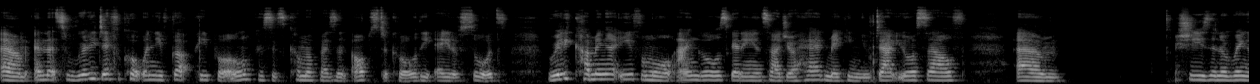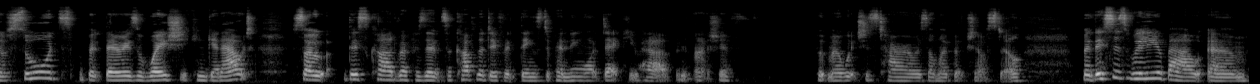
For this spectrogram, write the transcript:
Um, and that's really difficult when you've got people, because it's come up as an obstacle, the Eight of Swords, really coming at you from all angles, getting inside your head, making you doubt yourself, um, She's in a ring of swords, but there is a way she can get out. So this card represents a couple of different things depending what deck you have. And actually, I've put my Witch's Tarot is on my bookshelf still. But this is really about um,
